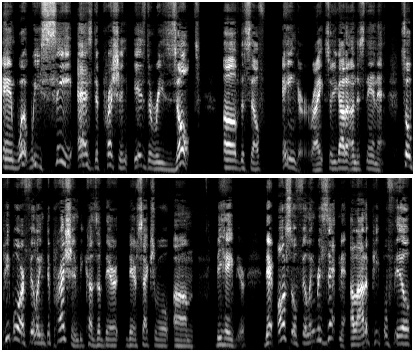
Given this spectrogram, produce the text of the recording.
And what we see as depression is the result of the self anger, right? So you got to understand that. So people are feeling depression because of their, their sexual, um, behavior. They're also feeling resentment. A lot of people feel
